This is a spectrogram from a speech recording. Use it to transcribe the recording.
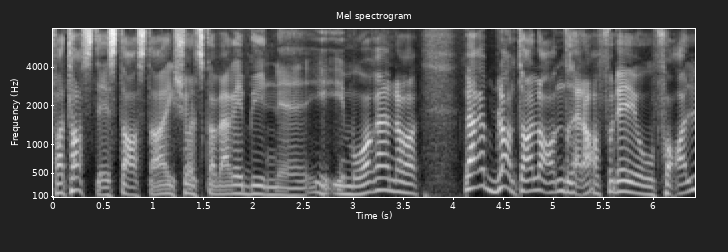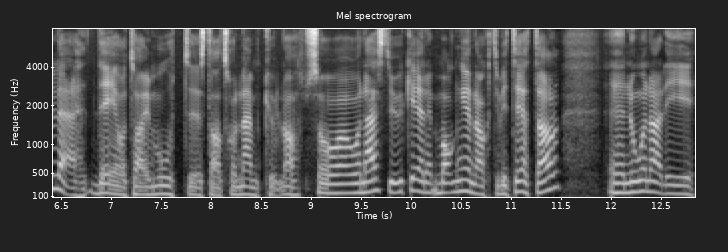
fantastisk stas. da Jeg sjøl skal være i byen i, i, morgen, og være blant alle andre, da. For det er jo for alle det å ta imot eh, statsråd Nemkull. Så, og neste uke er det mange aktiviteter. Eh, noen av de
